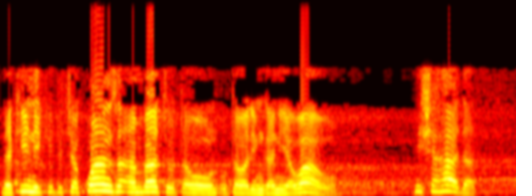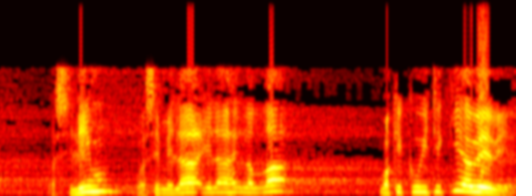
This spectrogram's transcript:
lakini kitu cha kwanza ambacho utawalingania wao ni shahada waslimu waseme la ilaha illa Allah wakikuitikia wewe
